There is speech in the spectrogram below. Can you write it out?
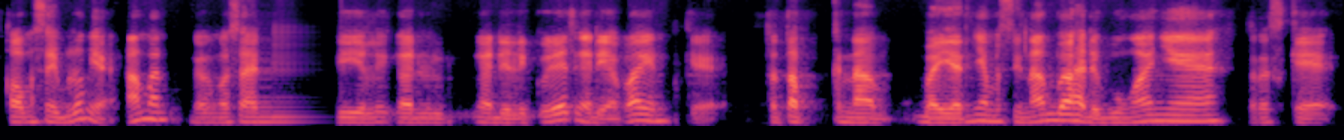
kalau masih belum ya aman. Nggak usah di nggak di- nggak di liquidate nggak diapain. Kayak tetap kena bayarnya mesti nambah ada bunganya. Terus kayak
